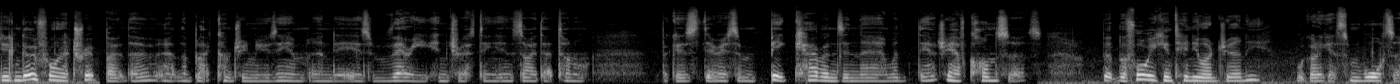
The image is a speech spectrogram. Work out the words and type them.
You can go through on a trip boat though at the Black Country Museum and it is very interesting inside that tunnel because there is some big caverns in there where they actually have concerts. But before we continue our journey, we've got to get some water.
